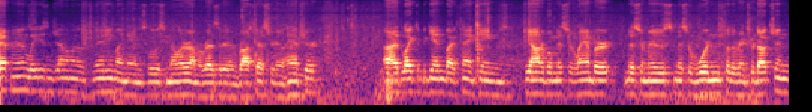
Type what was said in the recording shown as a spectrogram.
afternoon, ladies and gentlemen of the committee. My name is Louis Miller. I'm a resident of Rochester, New Hampshire. I'd like to begin by thanking the Honorable Mr. Lambert, Mr. Moose, Mr. Warden for their introduction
